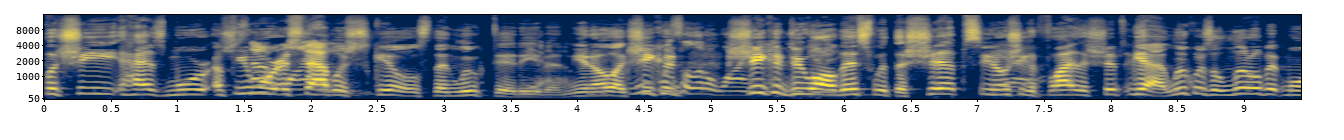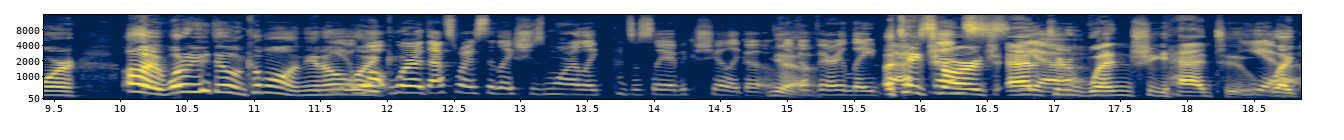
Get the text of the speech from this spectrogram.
but she has more a few not more established skills than Luke did even you know? Like she Luke was could whiny she could do all this with the ships you know? She could fly the ships. Yeah Luke was a little bit more oh what are you doing come on you know Yeah, like well, where that's why I said like she's more like Princess Leia because she had like a Yeah. like a very laid a back take charge sense. attitude Yeah. when she had to, Yeah. like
